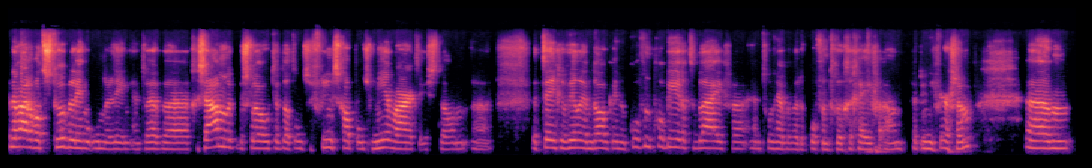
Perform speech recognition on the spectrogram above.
en er waren wat strubbelingen onderling. En toen hebben we gezamenlijk besloten dat onze vriendschap ons meer waard is dan uh, het tegen wil en dank in een koffen proberen te blijven. En toen hebben we de koffen teruggegeven aan het universum. Um,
